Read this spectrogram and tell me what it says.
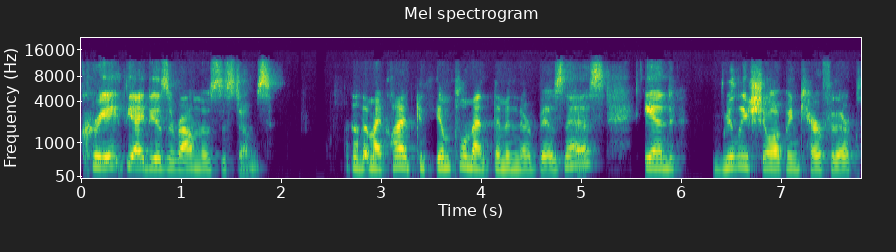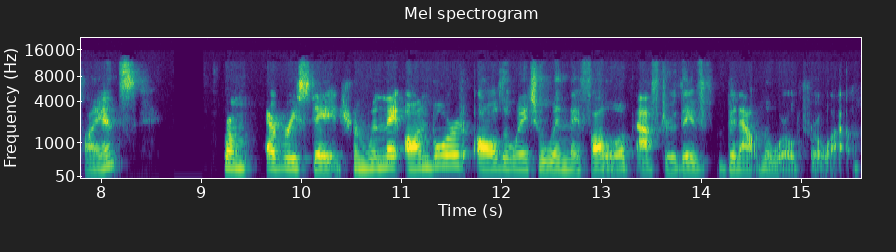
create the ideas around those systems so that my clients can implement them in their business and really show up and care for their clients from every stage, from when they onboard all the way to when they follow up after they've been out in the world for a while.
